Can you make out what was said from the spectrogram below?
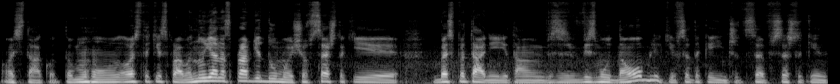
Ось так. От. Тому ось такі справи. Ну я насправді думаю, що все ж таки без питань її там візьмуть на облік і все таке інше. Це все ж таки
